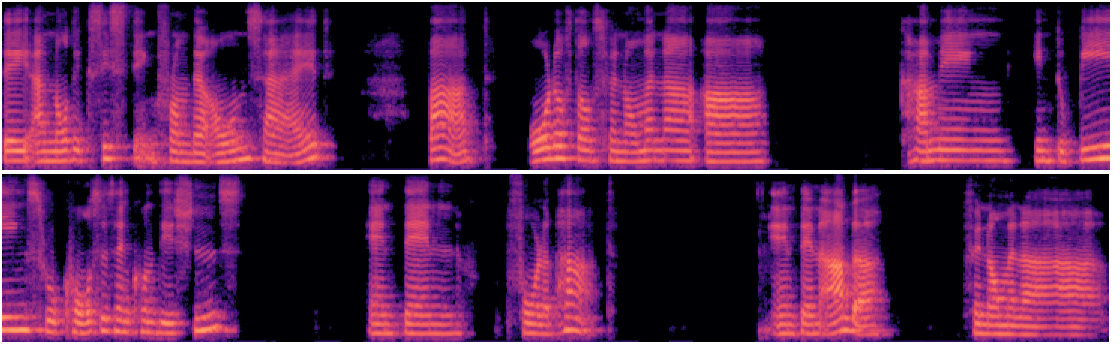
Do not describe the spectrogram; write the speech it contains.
they are not existing from their own side, but all of those phenomena are coming into being through causes and conditions and then fall apart. And then other phenomena are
